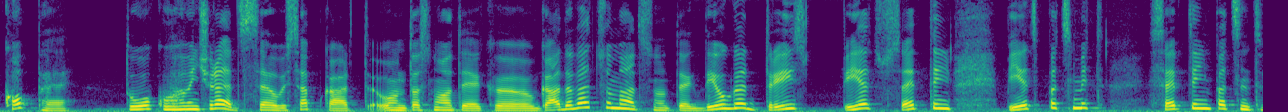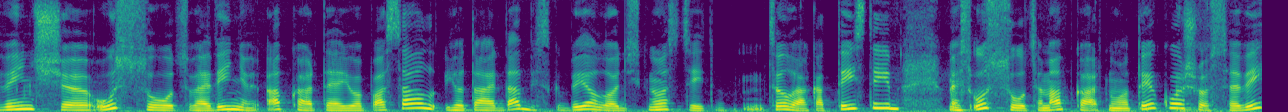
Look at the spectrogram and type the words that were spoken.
kopē to, ko viņš redz sev visapkārt. Un tas notiek uh, gada vecumā, tas notiek divu gadu, trīs, 5, 7, 15, 17. Viņš uh, uzsūc vai viņa apkārtējo pasauli, jo tā ir dabiska, bioloģiski nosacīta cilvēka attīstība. Mēs uzsūcam apkārt notiekošo sevi.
